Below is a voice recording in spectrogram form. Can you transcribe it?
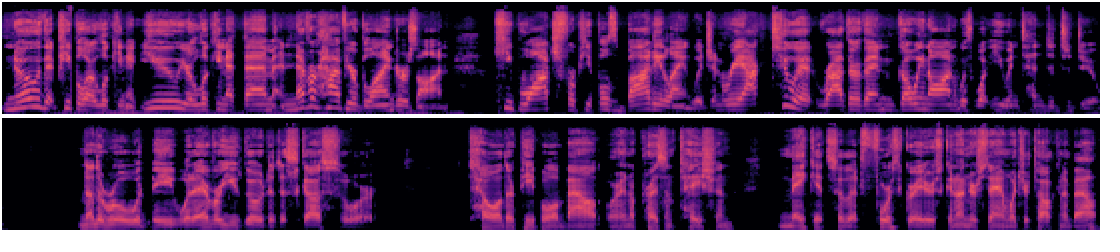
know that people are looking at you, you're looking at them, and never have your blinders on keep watch for people's body language and react to it rather than going on with what you intended to do. Another rule would be whatever you go to discuss or tell other people about or in a presentation, make it so that fourth graders can understand what you're talking about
